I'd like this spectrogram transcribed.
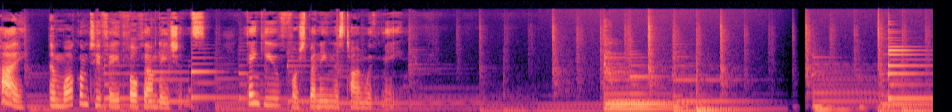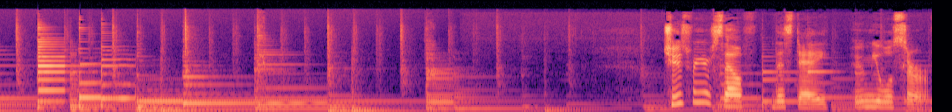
Hi, and welcome to Faithful Foundations. Thank you for spending this time with me. Choose for yourself this day whom you will serve,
